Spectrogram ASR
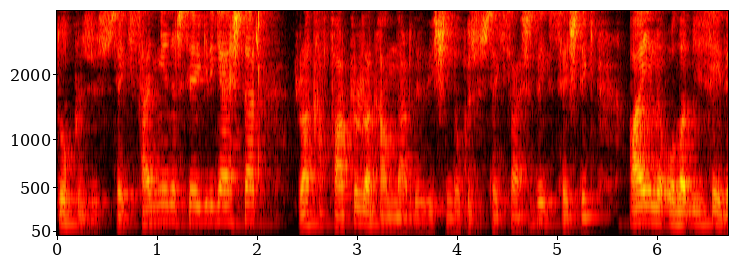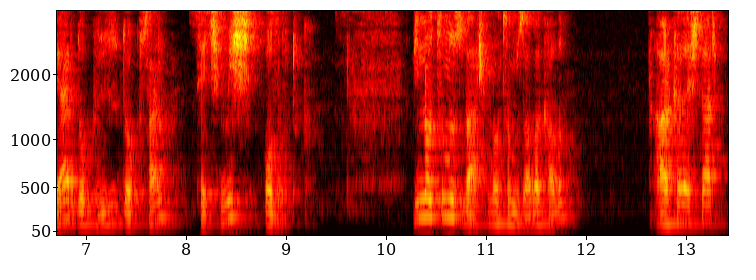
980 gelir sevgili gençler. Raka, farklı rakamlar dediği için 980 seçtik. Aynı olabilseydi eğer 990 seçmiş olurduk. Bir notumuz var. Notumuza bakalım. Arkadaşlar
